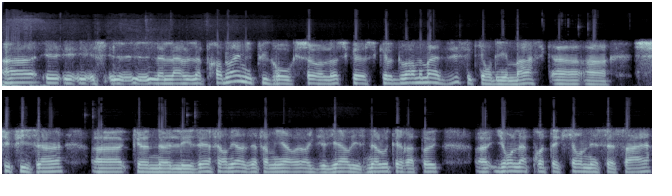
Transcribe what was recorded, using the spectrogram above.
Euh, le problème est plus gros que ça. Ce, que, ce que le gouvernement dit, c'est qu'ils ont des masques en, suffisants, que les infirmières, les infirmières auxiliaires, les inhalothérapeutes, ils ont la protection nécessaire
